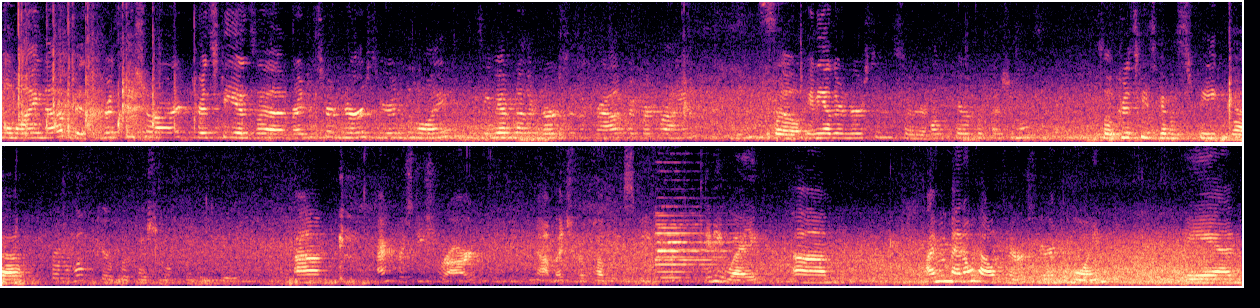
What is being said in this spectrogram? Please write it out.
the lineup is Christie Sherrard. Christie is a registered nurse here in Des Moines. See, we have another nurse in the crowd, my Ryan. So, any other nurses or healthcare professionals? So Christie's gonna speak, uh, from a healthcare professional point of view. Um, I'm Christie Sherrard, not much of a public speaker. Anyway, um, I'm a mental health nurse here in Des Moines, and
